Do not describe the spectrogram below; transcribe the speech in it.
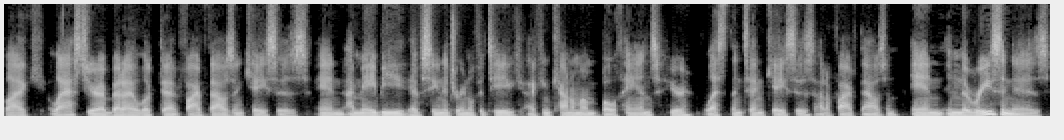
Like last year, I bet I looked at 5,000 cases and I maybe have seen adrenal fatigue. I can count them on both hands here, less than 10 cases out of 5,000. And, and the reason is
